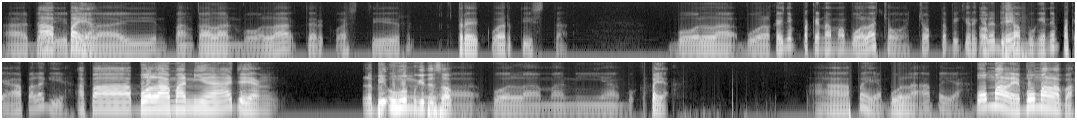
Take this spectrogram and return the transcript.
ada Apa ide ya? lain pangkalan bola terkuartir terkuartista bola bola kayaknya pakai nama bola cocok tapi kira-kira Oke. disambunginnya pakai apa lagi ya Apa bola mania aja yang lebih umum gitu sob? Bola- bola mania bo- Apa ya? apa ya bola apa ya Bomal ya, bomal apa?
